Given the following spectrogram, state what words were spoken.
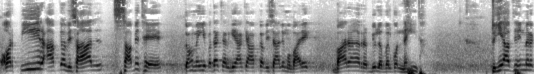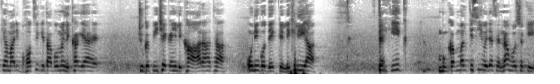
اور پیر آپ کا وصال ثابت ہے، تو ہمیں یہ پتا چل گیا کہ آپ کا وصال مبارک بارہ ربیع الاول کو نہیں تھا۔ تو یہ آپ ذہن میں رکھے ہماری بہت سی کتابوں میں لکھا گیا ہے۔ چونکہ پیچھے کہیں لکھا آ رہا تھا انہی کو دیکھ کے لکھ لیا۔ تحقیق مکمل کسی وجہ سے نہ ہو سکی۔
